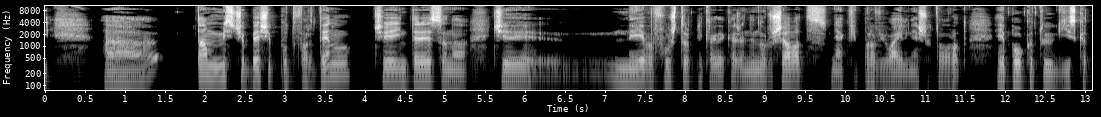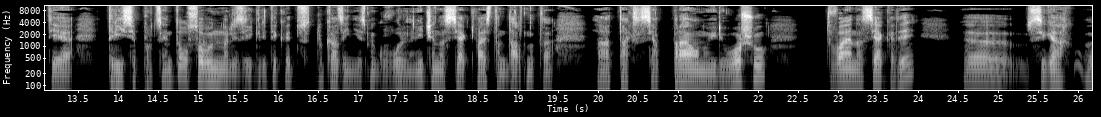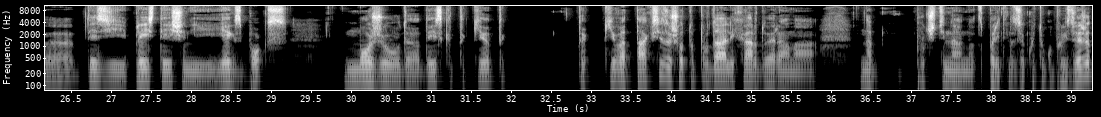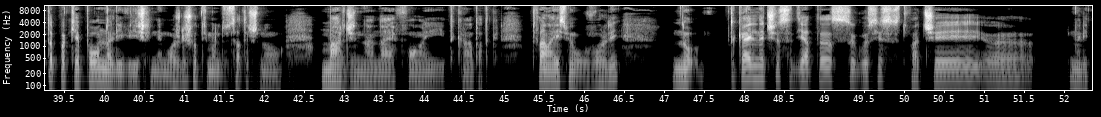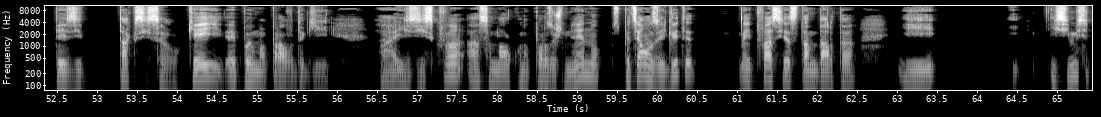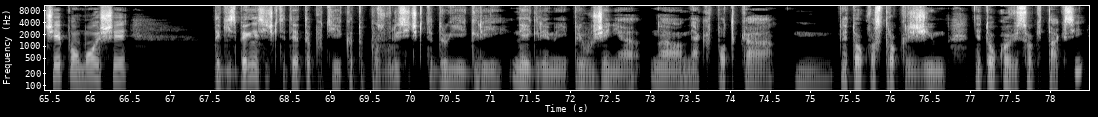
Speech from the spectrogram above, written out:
А, там мисля, че беше потвърдено, че интереса на, че не е в ущърп, как да кажа, не нарушават някакви правила или нещо от този род. Apple като ги искат тия 30%, особено нали, за игрите, където се доказа и ние сме говорили, нали, че на всяк това е стандартната а, такса. Сега правилно или лошо, това е навсякъде. А, сега, а, тези PlayStation и Xbox може да, да искат такива, такива такси, защото продавали хардуера на, на почти на, на парите, за които го произвеждат, а пък Apple, нали, видиш ли, не може ли, защото има ли достатъчно марджин на, iPhone и така нататък. Това, нали, сме го говорили, но така или иначе съдята съгласи с това, че е, нали, тези такси са окей, okay, Apple има право да ги а, изисква, аз съм малко на по-различно мнение, но специално за игрите нали, това си е стандарта и, и, и си мисля, че Apple можеше да ги избегне всичките тези тъпоти, като позволи всичките други игри, не игри, ами приложения на някакъв по-така не толкова строг режим, не толкова високи такси,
